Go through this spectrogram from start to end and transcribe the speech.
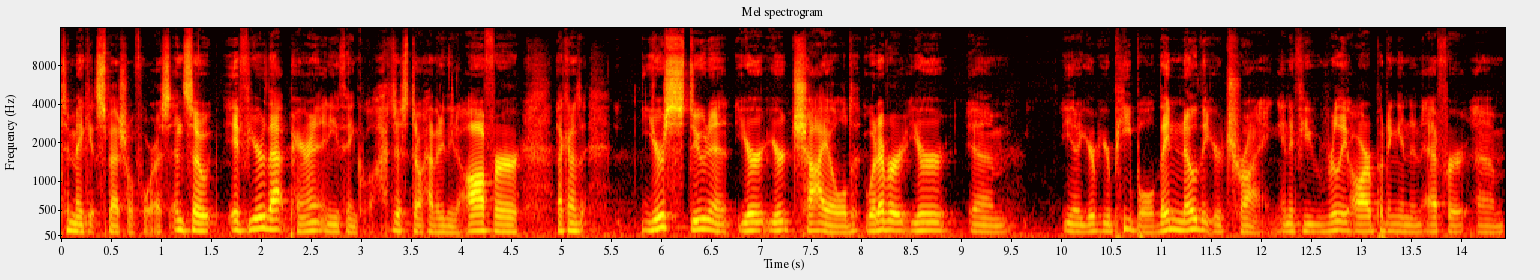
to make it special for us. And so, if you're that parent and you think, well, I just don't have anything to offer, that kind of your student, your your child, whatever your um, you know your your people, they know that you're trying, and if you really are putting in an effort, um,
